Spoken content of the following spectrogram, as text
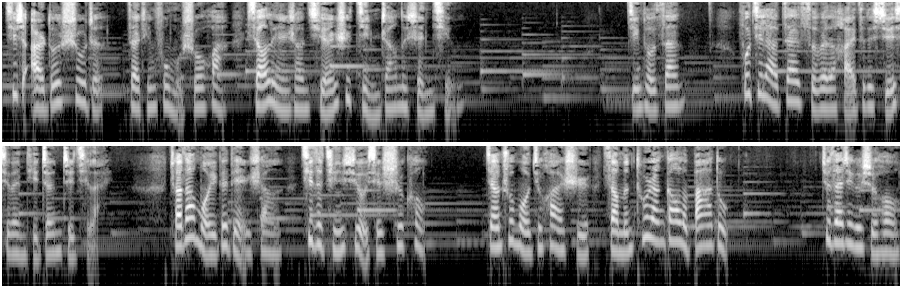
其实耳朵竖着在听父母说话，小脸上全是紧张的神情。镜头三，夫妻俩再次为了孩子的学习问题争执起来，吵到某一个点上，妻子情绪有些失控。讲出某句话时，嗓门突然高了八度。就在这个时候，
